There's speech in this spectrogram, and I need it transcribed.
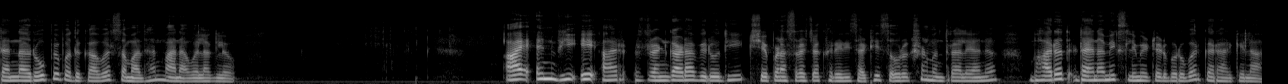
त्यांना रौप्य पदकावर समाधान मानावं लागलं. I N V A R रणगाडा विरोधी क्षेपणास्त्राच्या खरेदीसाठी संरक्षण मंत्रालयानं भारत डायनामिक्स लिमिटेडबरोबर करार केला.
